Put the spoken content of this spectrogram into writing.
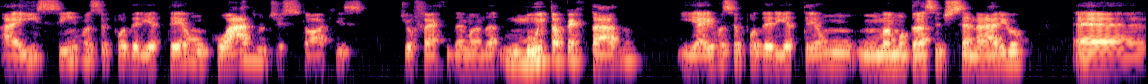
aí sim você poderia ter um quadro de estoques de oferta e demanda muito apertado, e aí você poderia ter um, uma mudança de cenário, é,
